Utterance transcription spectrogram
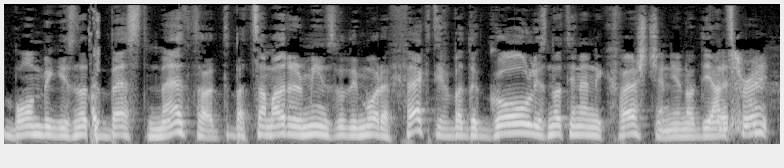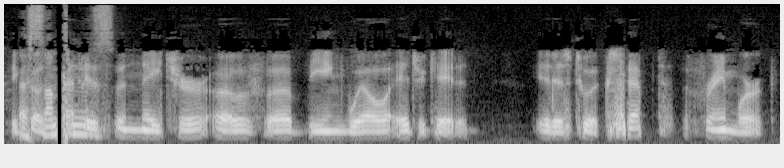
bombing is not the best method, but some other means will be more effective, but the goal is not in any question, you know, the answer. That's right, because that is the nature of uh, being well educated. It is to accept the framework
